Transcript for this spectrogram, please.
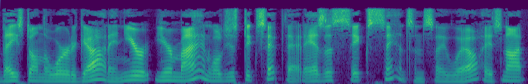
based on the Word of God, and your your mind will just accept that as a sixth sense and say, well, it's not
